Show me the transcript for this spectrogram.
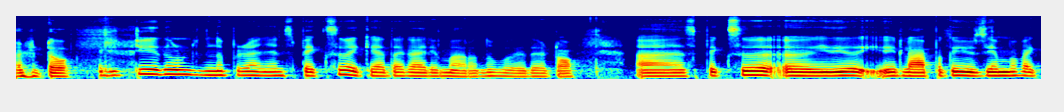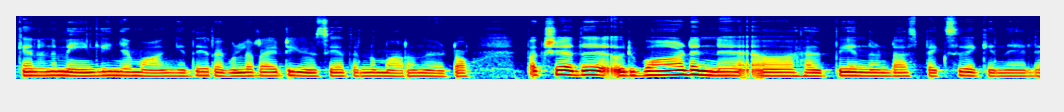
കേട്ടോ. എഡിറ്റ് ചെയ്തുകൊണ്ടിരുന്നപ്പോഴാണ് ഞാൻ സ്പെക്സ് വയ്ക്കാത്ത കാര്യം മറന്നുപോയത് കേട്ടോ. സ്പെക്സ് ഇത് ലാപ്പൊക്കെ യൂസ് ചെയ്യുമ്പോൾ വയ്ക്കാനാണ് മെയിൻലി ഞാൻ വാങ്ങിയത്. റെഗുലറായിട്ട് യൂസ് ചെയ്യാത്തതുകൊണ്ട് മറന്നു കേട്ടോ. പക്ഷേ അത് ഒരുപാട് എന്നെ ഹെൽപ്പ് ചെയ്യുന്നുണ്ട് ആ സ്പെക്സ് വെക്കുന്നതിൽ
